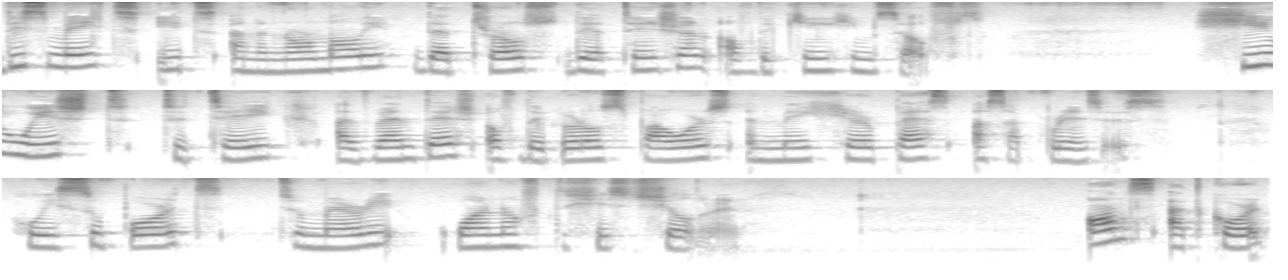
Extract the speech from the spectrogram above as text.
This makes it an anomaly that draws the attention of the king himself. He wished to take advantage of the girl's powers and make her pass as a princess, who is supposed to marry one of his children. Once at court,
